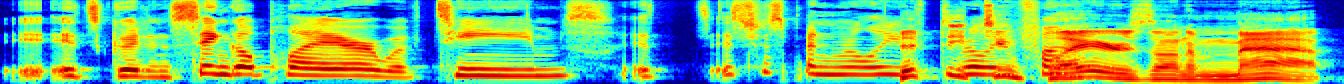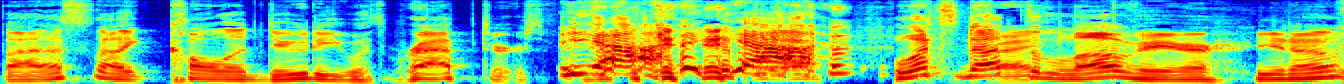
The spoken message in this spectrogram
it's good in single player with teams. It's it's just been really 52 really players on a map. Uh, that's like Call of Duty with Raptors. Yeah, yeah. What's not Right. to love here, you know?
